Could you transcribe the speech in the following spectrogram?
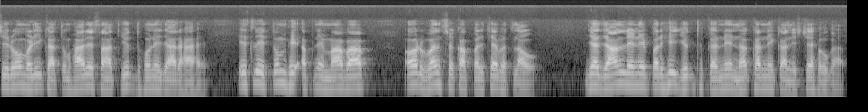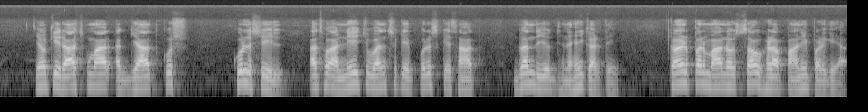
शिरोमणि का तुम्हारे साथ युद्ध होने जा रहा है। इसलिए तुम भी अपने माँ बाप और वंश का परिचय बतलाओ। यह जान लेने पर ही युद्ध करने न करने का निश्चय होगा, क्योंकि राजकुमार अज्ञात, कुश, कुलशील अथवा नीच वंश के पुरुष के साथ द्वंद्व युद्ध नहीं करते। कर्ण पर मानो सौ घड़ा पानी पड़ गया,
